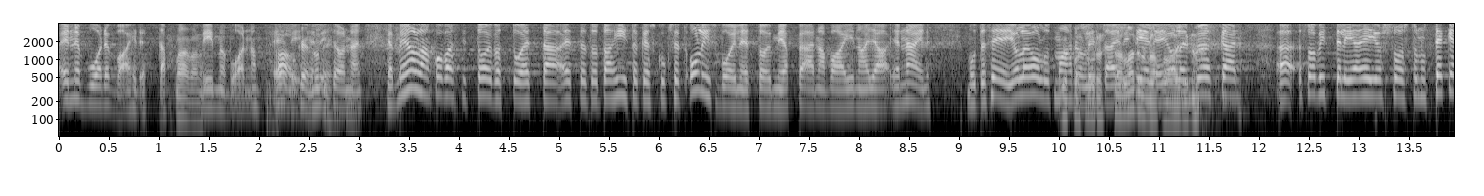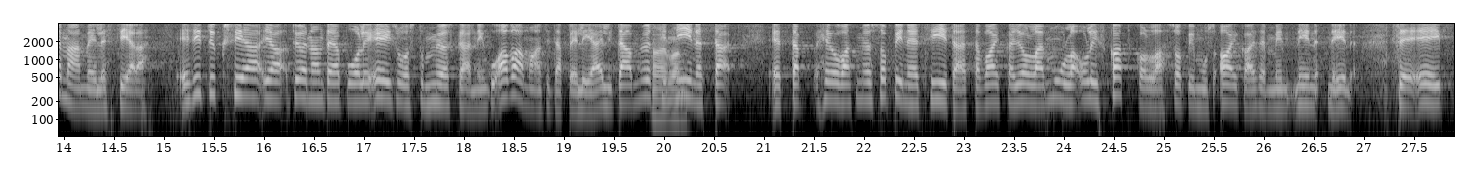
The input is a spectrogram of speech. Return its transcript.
ennen vuoden vaihdetta Aivan. viime vuonna. Ah, Eli, okei, no eli niin. se on näin. Ja me ollaan kovasti toivottu, että, että tota, hiihtokeskukset olisi voineet toimia päänavaajina ja, ja näin, mutta se ei ole ollut mahdollista. Eli siellä ei ole myöskään, äh, sovittelija ei ole suostunut tekemään meille siellä esityksiä ja työnantajapuoli ei suostu myöskään niin kuin avaamaan sitä peliä. Eli tämä on myöskin Aivan. niin, että että he ovat myös sopineet siitä, että vaikka jollain muulla olisi katkolla sopimus aikaisemmin, niin, niin se ei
